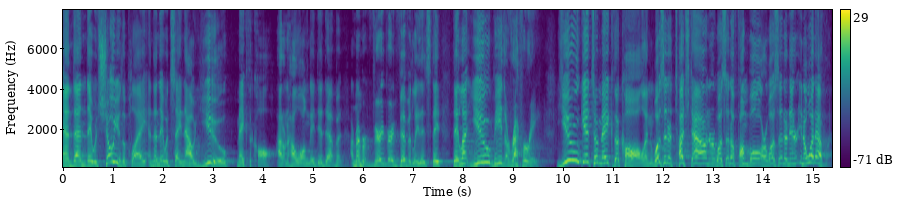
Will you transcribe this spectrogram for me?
And then they would show you the play, and then they would say, Now you make the call. I don't know how long they did that, but I remember very, very vividly. They, they, they let you be the referee. You get to make the call. And was it a touchdown, or was it a fumble, or was it an, inter- you know, whatever.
